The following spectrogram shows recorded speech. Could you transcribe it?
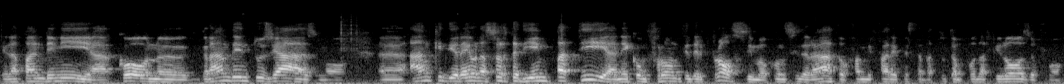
la pandemia con eh, grande entusiasmo, eh, anche direi una sorta di empatia nei confronti del prossimo, considerato, fammi fare questa battuta un po' da filosofo,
